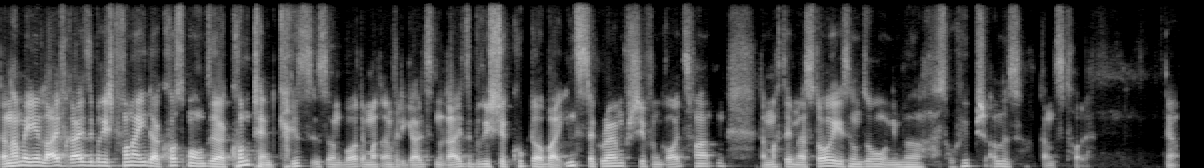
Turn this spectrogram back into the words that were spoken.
Dann haben wir hier einen Live-Reisebericht von Aida Cosma. Unser Content Chris ist an Bord. Er macht einfach die geilsten Reiseberichte. Guckt auch bei Instagram, Schiff und Kreuzfahrten. Da macht er immer Stories und so und immer so hübsch alles. Ganz toll. Ja.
